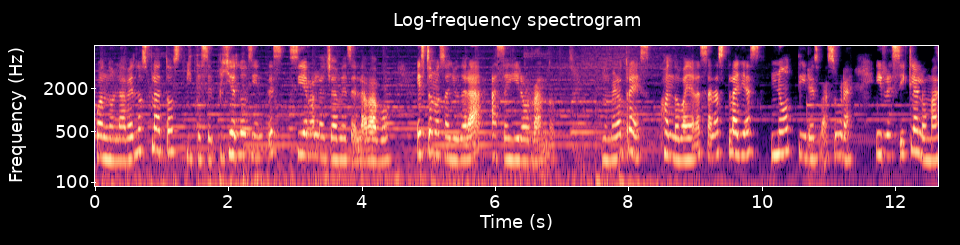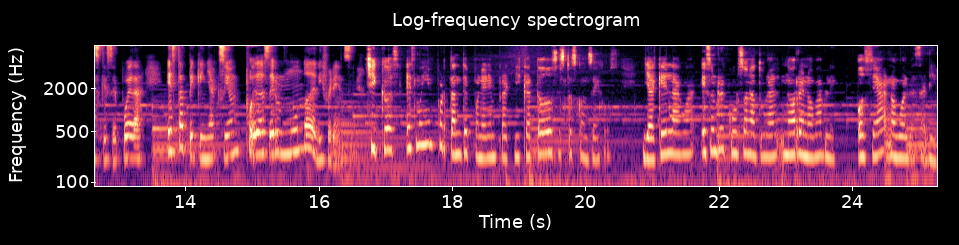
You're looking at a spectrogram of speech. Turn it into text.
Cuando laves los platos y te cepilles los dientes, cierra las llaves del lavabo. Esto nos ayudará a seguir ahorrando. Número 3. Cuando vayas a las playas, no tires basura y recicla lo más que se pueda. Esta pequeña acción puede hacer un mundo de diferencia. Chicos, es muy importante poner en práctica todos estos consejos, ya que el agua es un recurso natural no renovable, o sea, no vuelve a salir.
